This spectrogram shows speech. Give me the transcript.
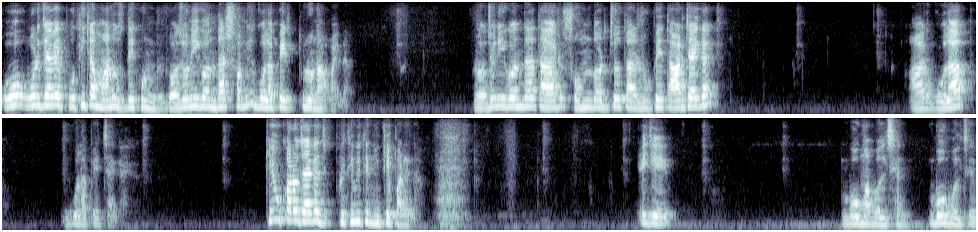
ও, ওর জায়গায় প্রতিটা মানুষ দেখুন, রজনীগন্ধার সঙ্গে গোলাপের তুলনা হয় না। রজনীগন্ধা তার সৌন্দর্য, তার রূপে, তার জায়গায়। আর গোলাপ, গোলাপের জায়গায়। কেউ কারও জায়গায় পৃথিবীতে নিতে পারে না। এই যে বৌমা বলছেন, বউ বলছে,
